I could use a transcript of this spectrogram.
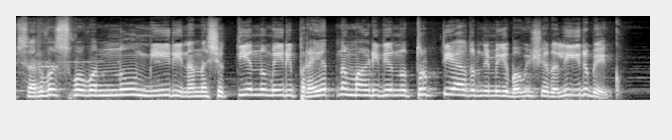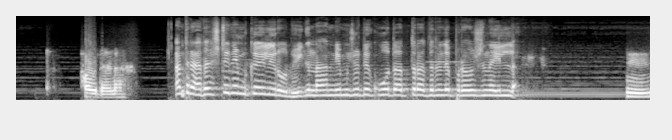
ಸರ್ವಸ್ವವನ್ನು ಮೀರಿ ನನ್ನ ಶಕ್ತಿಯನ್ನು ಮೀರಿ ಪ್ರಯತ್ನ ಮಾಡಿದೆ ಅನ್ನೋ ತೃಪ್ತಿಯಾದರೂ ನಿಮಗೆ ಭವಿಷ್ಯದಲ್ಲಿ ಇರಬೇಕು. ಹೌದಣ್ಣ. ಅಂದ್ರೆ ಅದಷ್ಟೇ ನಿಮ್ಮ ಕೈಲಿರೋದು. ಈಗ ನಾನು ನಿಮ್ಮ ಜೊತೆ ಕೂತ ಹತ್ರ ಅದರಿಂದ ಪ್ರಯೋಜನ ಇಲ್ಲ. ಹ್ಮ್.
